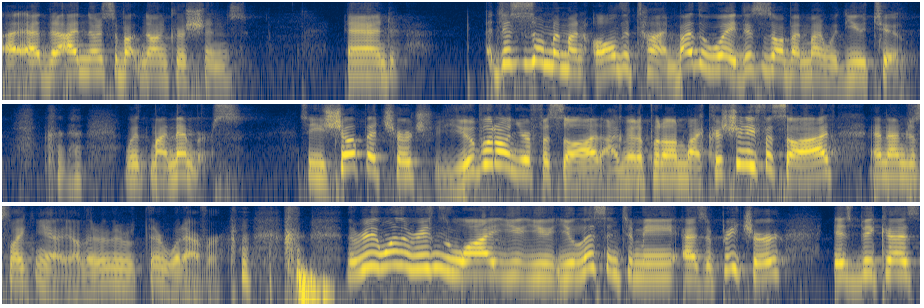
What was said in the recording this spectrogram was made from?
uh, that I noticed about non-Christians, and this is on my mind all the time. By the way, this is on my mind with you too, with my members. So you show up at church, you put on your facade. I'm going to put on my Christiany facade, and I'm just like, yeah, yeah, they're, they're, they're whatever. the re- one of the reasons why you, you, you listen to me as a preacher is because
